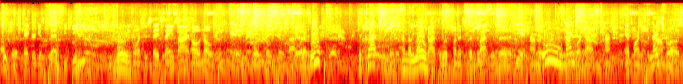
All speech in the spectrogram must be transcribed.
It's. Kaker gets the SPD. He's probably going to stay same side. Oh no, he, yeah, he well, he stayed same side. Whatever. Oop, the clap and the low. He tries to whip punish the slap with the EX counter. Ooh, nice. Work out. Antoine gets the Nice combo. cross.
